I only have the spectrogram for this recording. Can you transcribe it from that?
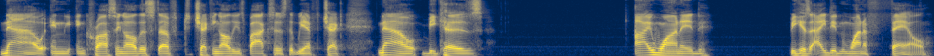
now and, and crossing all this stuff, checking all these boxes that we have to check now because I wanted, because I didn't want to fail,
